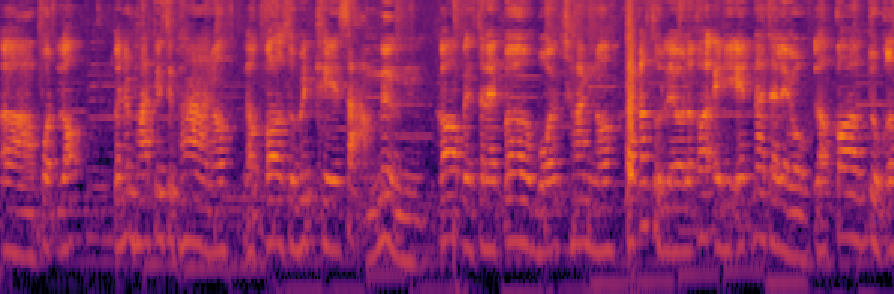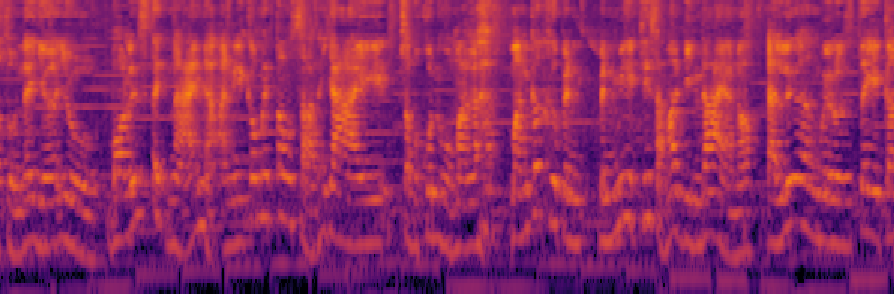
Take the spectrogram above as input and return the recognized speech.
เอ่อปลดล็อก เป็นพาร์ทที่ 15 เนาะแล้วก็สวิตเค31ก็เป็นสไนเปอร์โบชั่นเนาะแต่กระสุนเร็วแล้วก็ ADS น่าจะเร็ว แล้วก็จุกระสุนได้เยอะอยู่บอลลิสติกไนฟ์เนี่ยอันนี้ก็ไม่ต้องสาธยายสรรพคุณของมันแล้วมันก็คือเป็นเป็นมีดที่สามารถยิงได้อะเนาะแต่เรื่อง velocity ก็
